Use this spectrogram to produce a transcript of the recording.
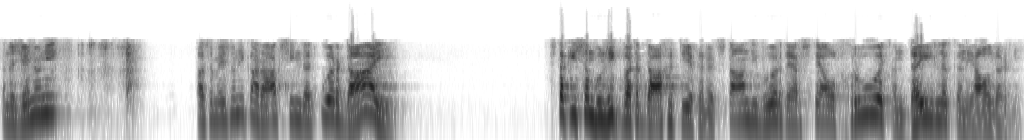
En as jy nou nie as 'n mens nog nie kan raak sien dat oor daai stukkie simboliek wat ek daar geteken het, staan die woord herstel groot en duidelik en helder nie.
